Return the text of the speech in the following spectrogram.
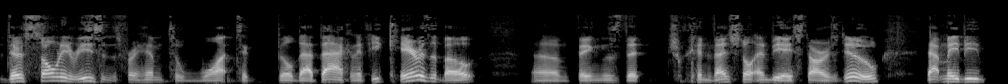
there's so many reasons for him to want to build that back. And if he cares about, um, things that conventional NBA stars do, that may be,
